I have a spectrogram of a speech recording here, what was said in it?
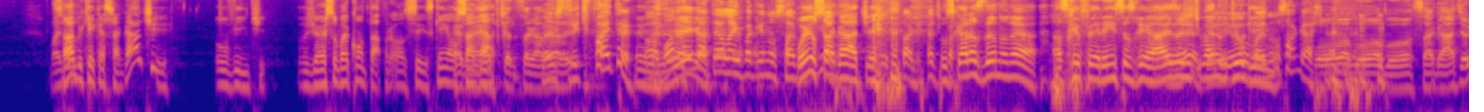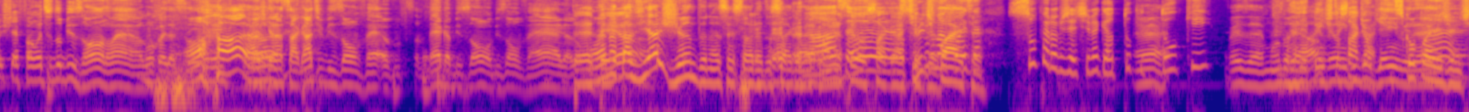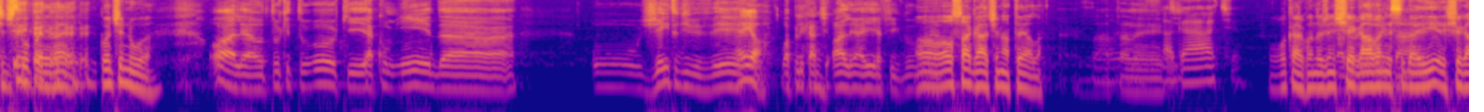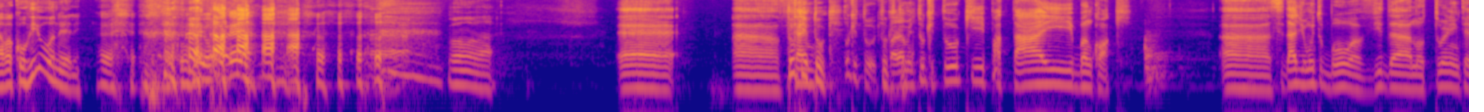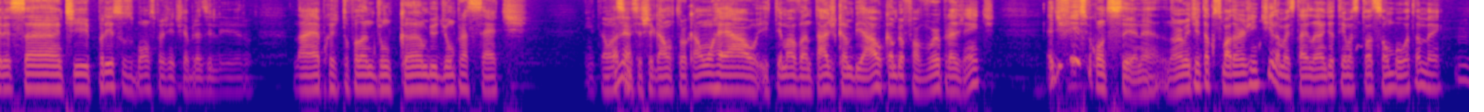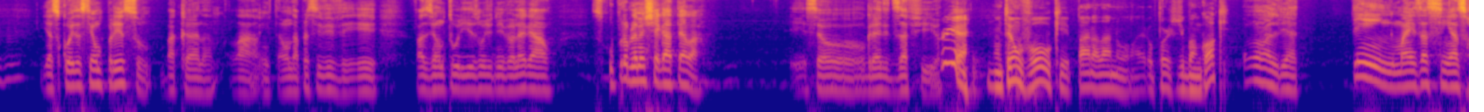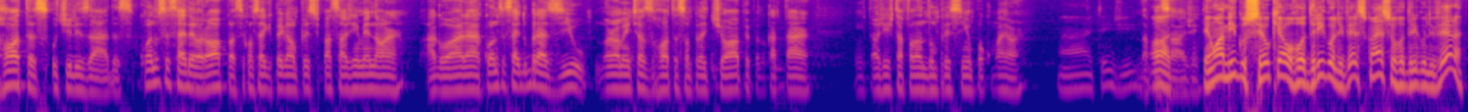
Mas Sabe o eu- que que é Sagat? Ouvinte. O Gerson vai contar pra vocês quem é o É da Sagat. época dessa É o galera. aí. Street Fighter. Ó, bota aí na tela aí pra quem não sabe. Põe o. Sagat. O Sagat Os caras dando, né, as referências reais, a É, gente vai no videogame. Vai no Sagat. Boa, boa, boa. Sagat é o chefão antes do Bison, não é? Alguma coisa assim. Ó, Acho que era Sagat, Bison, Ve- Vega, Bison, Bison, Vega. É, A Ana tá a- viajando nessa história do Sagat. Nossa, Nossa, eu- Sagat. Street tive uma Fighter. coisa super objetiva, que é o tuk-tuk. Pois é, mundo De real. repente Deu tem videogame, Desculpa né? aí, gente, desculpa aí, vai. Continua. Olha, o tuk-tuk, a comida, o jeito de viver. Aí, ó. O aplicativo. Olha aí a figura. Ó o Sagat na tela. Exatamente. Sagat. Ô, cara, quando a gente Tá chegava nesse daí, chegava com o Ryu nele. Comigo pra ganhar. Vamos lá. É. em- Tuk-tuk. Tuk-tuk. Paramos em tuk-tuk, Patai e Bangkok. Ah, cidade muito boa, vida noturna interessante, preços bons pra gente que é brasileiro. Na época, a gente tô falando de um câmbio de 1 para 7. Então, assim, você chegar a trocar um real e ter uma vantagem cambial, câmbio a favor pra gente, é difícil acontecer, né? Normalmente a gente tá acostumado à Argentina, mas Tailândia tem uma situação boa também. E as coisas têm um preço bacana lá. Então dá pra se viver, fazer um turismo de nível legal. O problema é chegar até lá. Esse é o grande desafio. Por quê? Não tem um voo que para lá no aeroporto de Bangkok? Olha, tem, mas assim, as rotas utilizadas. Quando você sai da Europa, você consegue pegar um preço de passagem menor. Agora, quando você sai do Brasil, normalmente as rotas são pela Etiópia, pelo Catar. Então a gente tá falando de um precinho um pouco maior. Ah, entendi. Na Ó, passagem. tem um amigo seu que é o Rodrigo Oliveira. Você conhece o Rodrigo Oliveira?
